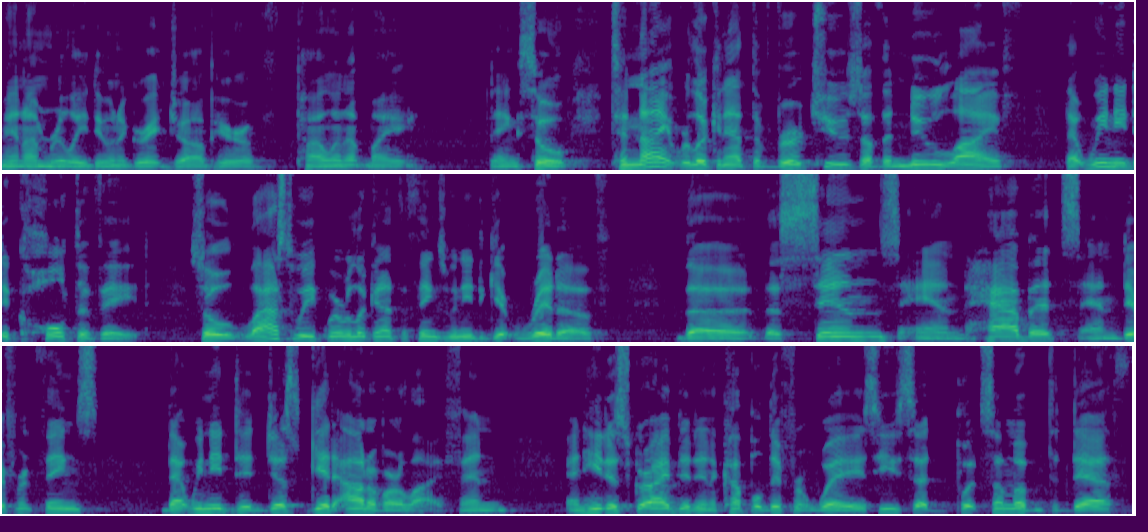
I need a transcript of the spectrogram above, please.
man, I'm really doing a great job here of piling up my things. So tonight we're looking at the virtues of the new life that we need to cultivate. So last week we were looking at the things we need to get rid of, the the sins and habits and different things that we need to just get out of our life. And and he described it in a couple different ways. He said, put some of them to death.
